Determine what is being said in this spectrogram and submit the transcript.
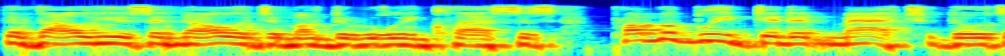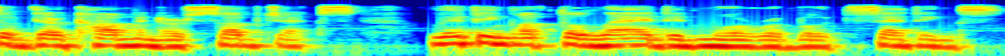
The values and knowledge among the ruling classes probably didn't match those of their commoner subjects, living off the land in more remote settings.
